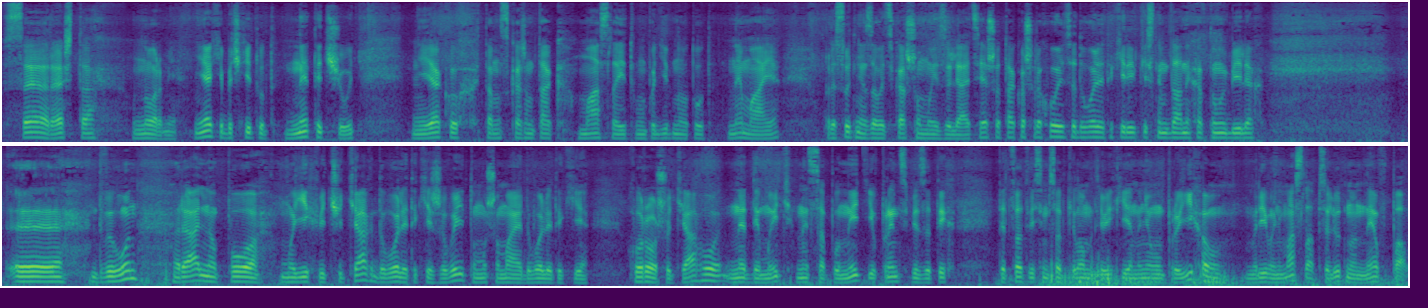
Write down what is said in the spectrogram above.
все решта в нормі. Ніякі бачки тут не течуть, ніяких там, скажімо так, масла і тому подібного тут немає. Присутня заводська шумоізоляція, що також рахується доволі таки рідкісним в даних автомобілях. Е, Двигун реально по моїх відчуттях доволі таки живий, тому що має доволі таки хорошу тягу, не димить, не сапунить. І в принципі за тих 500-800 км, які я на ньому проїхав, рівень масла абсолютно не впав.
